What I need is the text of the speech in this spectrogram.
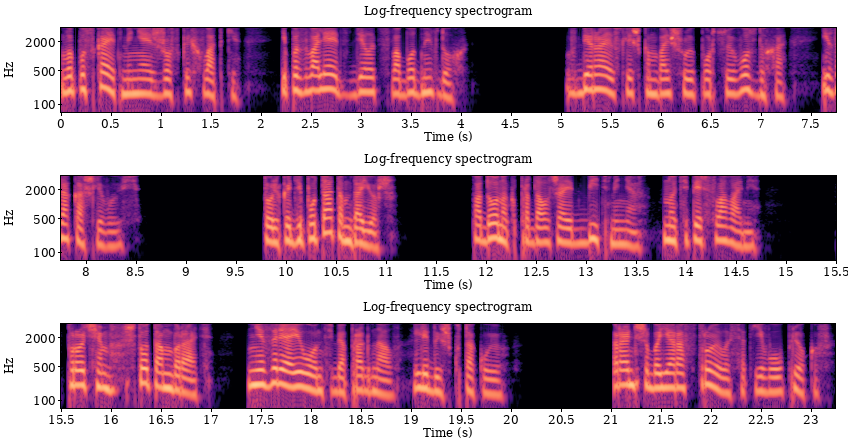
Выпускает меня из жесткой хватки и позволяет сделать свободный вдох. Вбираю слишком большую порцию воздуха — и закашливаюсь. «Только депутатам даешь. Подонок продолжает бить меня, но теперь словами. «Впрочем, что там брать? Не зря и он тебя прогнал, ледышку такую». Раньше бы я расстроилась от его упреков,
